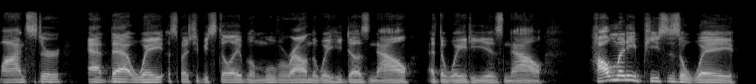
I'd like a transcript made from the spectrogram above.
monster at that weight, especially if he's still able to move around the way he does now, at the weight he is now. How many pieces away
